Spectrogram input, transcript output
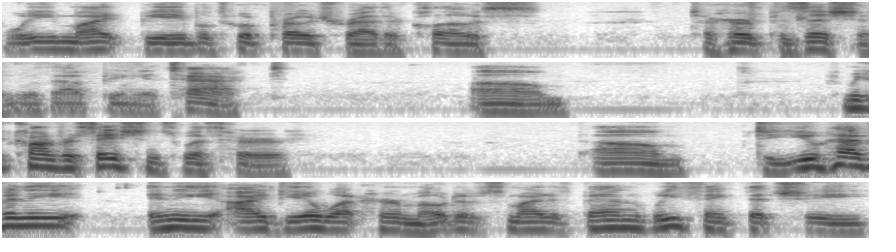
we might be able to approach rather close to her position without being attacked. Um, from your conversations with her, um, do you have any any idea what her motives might have been? We think that she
